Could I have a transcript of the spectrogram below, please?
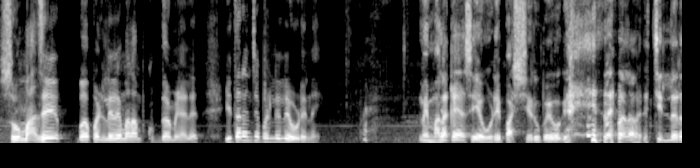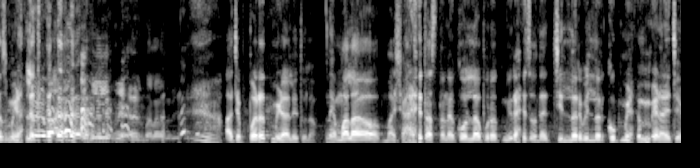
सो माझे प- पडलेले मला खूपदा मिळालेत. इतरांचे पडलेले एवढे नाही. नाही मला काय असे एवढे पाचशे रुपये वगैरे नाही मला वाटतं चिल्लरच मिळालं. अच्छा परत मिळाले तुला. नाही मला म- शाळेत असताना कोल्हापुरात मी राहायचो त्यात चिल्लर बिल्लर खूप मिळ मिळायचे.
